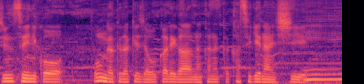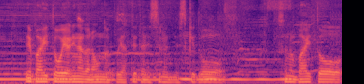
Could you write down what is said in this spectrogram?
純粋にこう音楽だけじゃお金がなかなか稼げないしでバイトをやりながら音楽をやってたりするんですけどそのバイト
